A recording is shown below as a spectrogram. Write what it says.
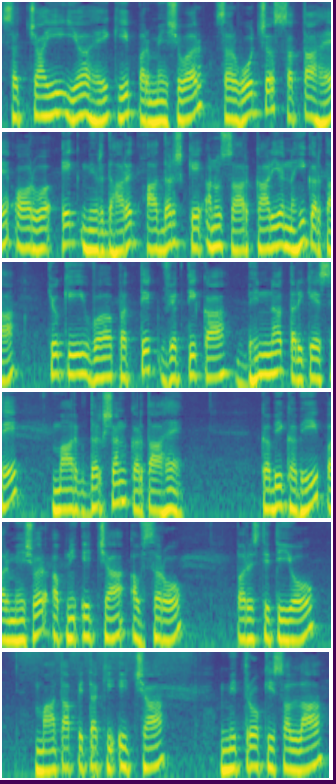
सच्चाई यह है कि परमेश्वर सर्वोच्च सत्ता है और वह एक निर्धारित आदर्श के अनुसार कार्य नहीं करता, क्योंकि वह प्रत्येक व्यक्ति का भिन्न तरीके से मार्गदर्शन करता है। कभी कभी परमेश्वर अपनी इच्छा, अवसरों परिस्थितियों माता पिता की इच्छा, मित्रों की सलाह,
